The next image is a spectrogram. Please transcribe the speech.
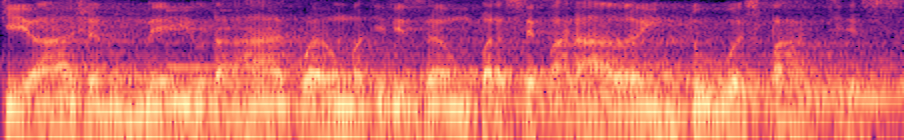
Que haja no meio da água uma divisão para separá-la em duas partes.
